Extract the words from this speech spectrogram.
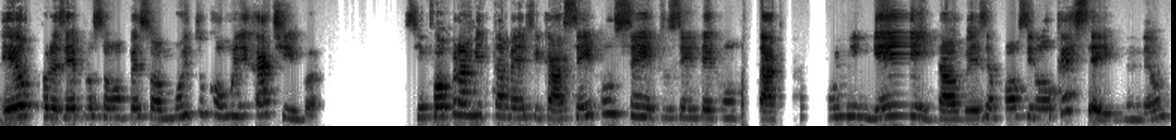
eu, por exemplo, sou uma pessoa muito comunicativa. Se for para mim também ficar 100% sem ter contato com ninguém, talvez eu possa enlouquecer, entendeu?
